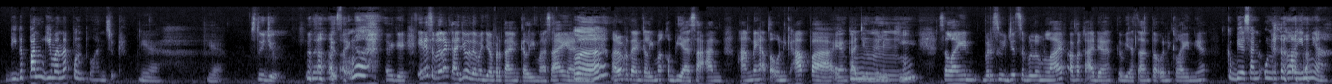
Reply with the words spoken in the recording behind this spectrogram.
di depan gimana pun Tuhan juga Iya, iya. Setuju. Oke, ini sebenarnya Kak Jo udah menjawab pertanyaan kelima saya nih. Lalu pertanyaan kelima kebiasaan aneh atau unik apa yang Kak Jo Hmm. miliki? Selain bersujud sebelum live, apakah ada kebiasaan atau unik lainnya? kebiasaan unik lainnya.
